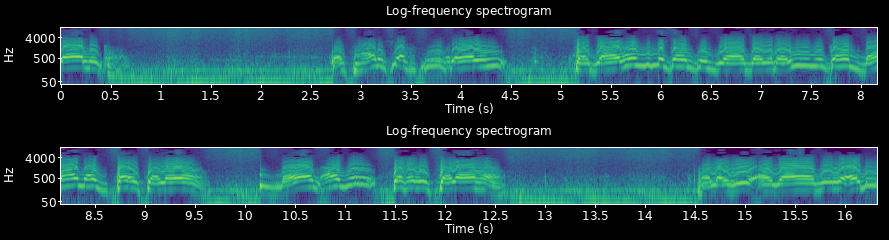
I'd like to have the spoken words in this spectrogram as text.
ذلك بس ہر شخص کوئی تجاوز تو زیادہ رہی بکن بعد از فیصلہ بعد از سفر الصلاة فله عذاب العلي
